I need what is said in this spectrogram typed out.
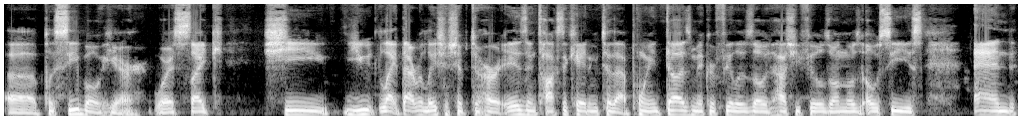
uh, placebo here, where it's like she you like that relationship to her is intoxicating to that point. It does make her feel as though how she feels on those OCs, and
